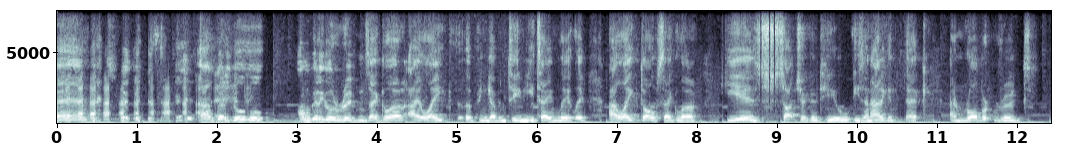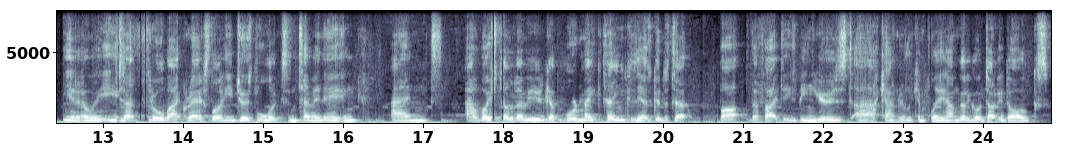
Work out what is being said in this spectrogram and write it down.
Um, I'm going to go. I'm to go and Ziggler. I like that they've been given TV time lately. I like Dolph Ziggler. He is such a good heel. He's an arrogant dick. And Robert Roode, you know, he's a throwback wrestler. He just looks intimidating. And I wish WWE would give him more mic time because he is good at it. But the fact that he's being used, uh, I can't really complain. I'm going to go Dirty Dogs.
